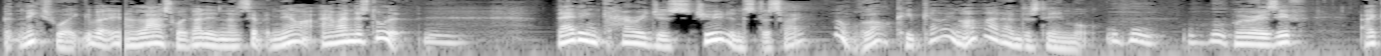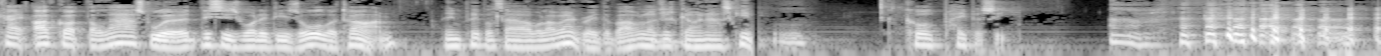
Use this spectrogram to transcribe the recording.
but next week, but you know, last week I didn't understand, but now I've understood it. Hmm. That encourages students to say, oh, well, I'll keep going. I might understand more. Mm-hmm, mm-hmm. Whereas if, okay, I've got the last word, this is what it is all the time, Then people say, oh, well, I won't read the Bible. I'll just go and ask him. Mm. Called papacy. Ah.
